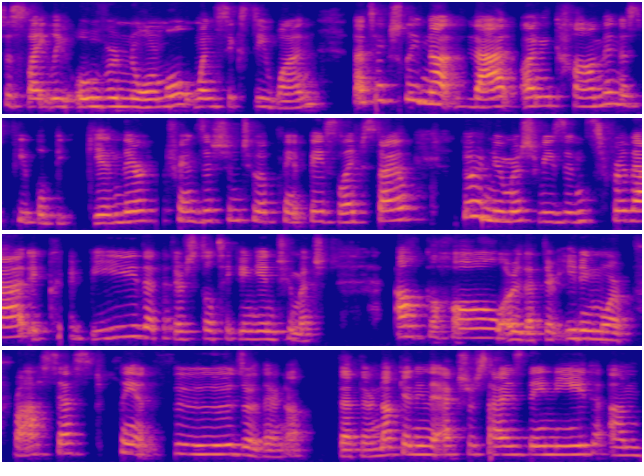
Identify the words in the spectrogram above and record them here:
to slightly over normal 161. That's actually not that uncommon as people begin their transition to a plant based lifestyle. There are numerous reasons for that. It could be that they're still taking in too much alcohol or that they're eating more processed plant foods or they're not that they're not getting the exercise they need. Um,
